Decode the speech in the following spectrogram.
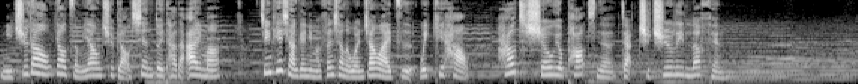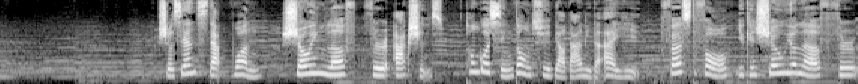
你知道要怎么样去表现对他的爱吗？今天想给你们分享的文章来自 WikiHow。How to show your partner that you truly love him。首先，Step One，showing love through actions，通过行动去表达你的爱意。First of all，you can show your love through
